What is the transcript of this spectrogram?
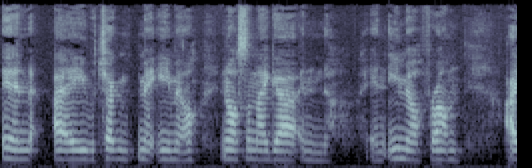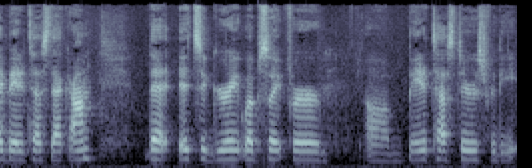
and I was checking my email, and all of a sudden I got an an email from ibetatest.com that it's a great website for um, beta testers for the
